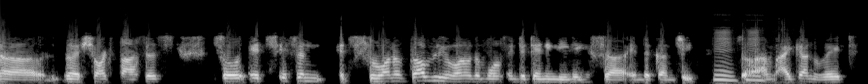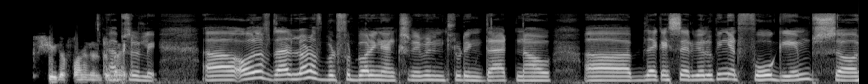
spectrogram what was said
uh, short passes. So it's it's an it's one of probably one of the most entertaining leagues uh, in the country. Hmm, So um, I can't wait see the final tonight. Absolutely. Uh, all of that, a lot of good footballing action, even including that now. Uh, like I said, we are looking at four games, uh,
